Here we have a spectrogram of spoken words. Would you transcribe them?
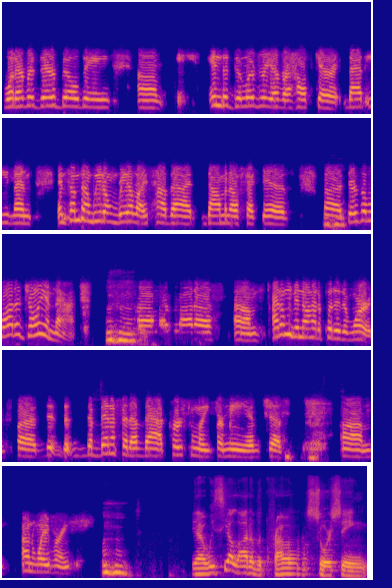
whatever they're building um, in the delivery of our healthcare, that even, and sometimes we don't realize how that domino effect is, but mm-hmm. there's a lot of joy in that. Mm-hmm. Um, a lot of, um, I don't even know how to put it in words, but the, the, the benefit of that personally for me is just um, unwavering. Mm-hmm. Yeah, we see a lot of the crowdsourcing,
